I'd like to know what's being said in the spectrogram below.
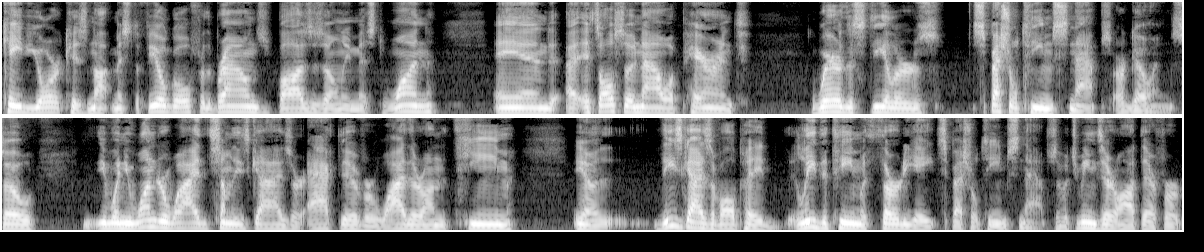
Cade York has not missed a field goal for the Browns. Boz has only missed one. And uh, it's also now apparent where the Steelers' special team snaps are going. So when you wonder why some of these guys are active or why they're on the team, you know, these guys have all played lead the team with 38 special team snaps, which means they're out there for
